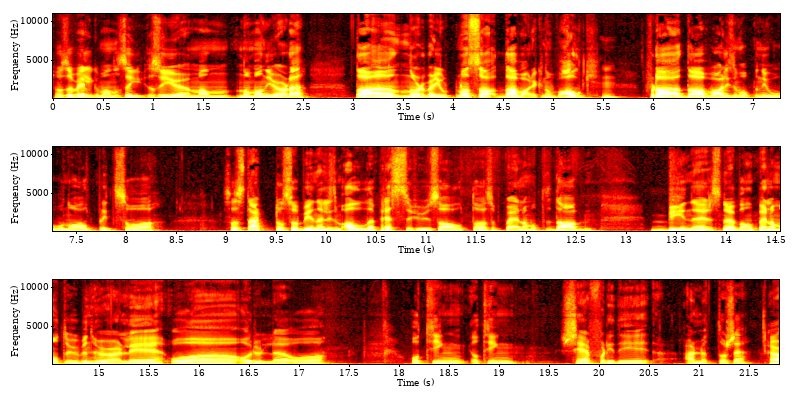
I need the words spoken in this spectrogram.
Og så velger man, og så, og så gjør man Når man gjør det, da, når det ble gjort noe, så da var det ikke noe valg. For da, da var liksom opinionen og alt blitt så så sterkt, og så begynner liksom alle pressehus og alt, og så på en eller annen måte Da begynner snøballen på en eller annen måte ubønnhørlig å, å rulle, og, og, ting, og ting skjer fordi de er nødt til å skje. Ja.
